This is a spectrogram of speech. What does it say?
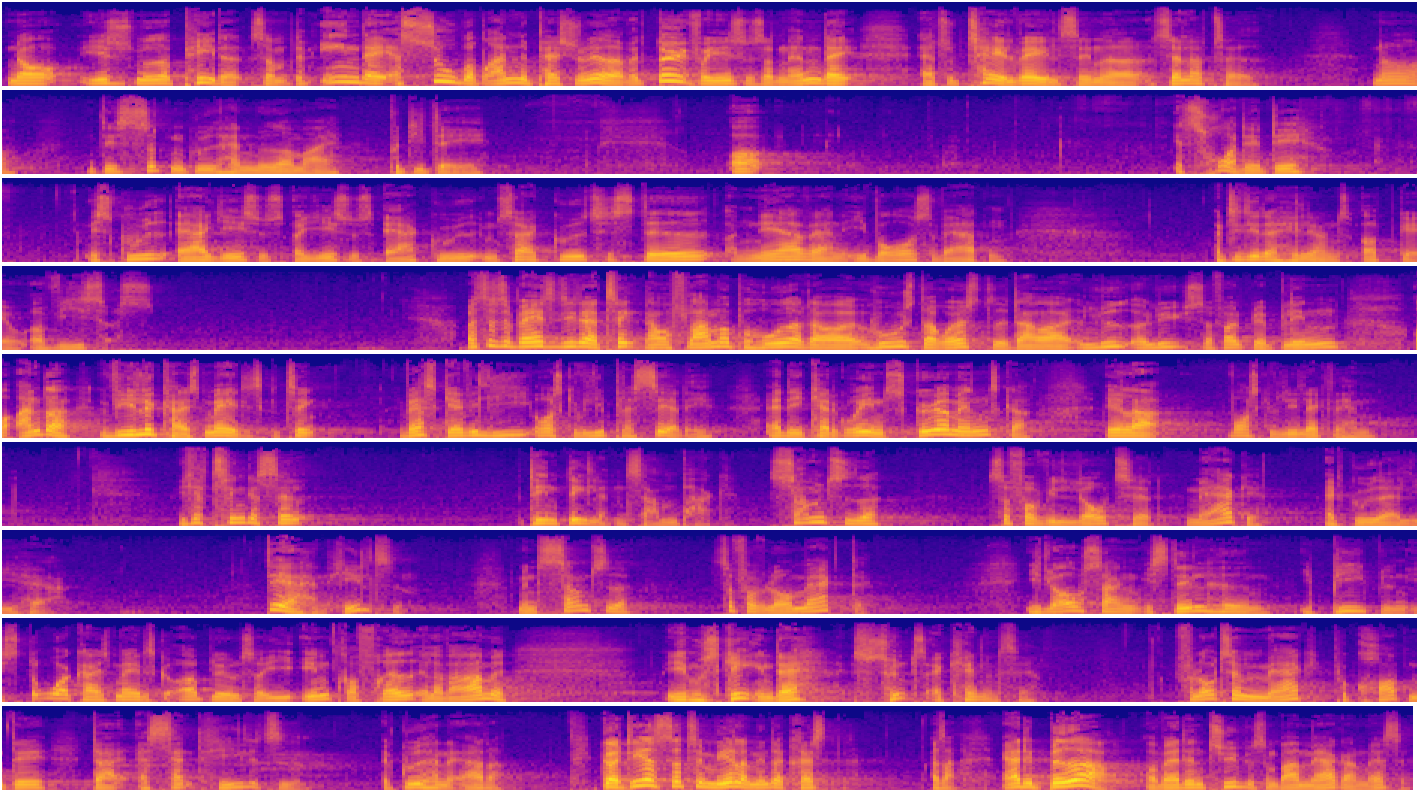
Når Jesus møder Peter, som den ene dag er super brændende passioneret og vil dø for Jesus, og den anden dag er total vægelsindet og selvoptaget. Når det er sådan Gud, han møder mig på de dage. Og jeg tror, det er det. Hvis Gud er Jesus, og Jesus er Gud, så er Gud til stede og nærværende i vores verden. Og det er det, der er Helligåndens opgave at vise os. Og så tilbage til de der ting, der var flammer på hoveder, der var hus, der rystede, der var lyd og lys, så folk blev blinde, og andre vilde karismatiske ting. Hvad skal vi lige, hvor skal vi lige placere det? Er det i kategorien skøre mennesker, eller hvor skal vi lige lægge det hen? Jeg tænker selv, det er en del af den samme pakke. Samtidig så får vi lov til at mærke, at Gud er lige her. Det er han hele tiden. Men samtidig så får vi lov at mærke det. I lovsangen, i stillheden, i Bibelen, i store karismatiske oplevelser, i indre fred eller varme, i måske endda syndserkendelse. Få lov til at mærke på kroppen det, der er sandt hele tiden. At Gud han er der. Gør det os så til mere eller mindre kristne? Altså, er det bedre at være den type, som bare mærker en masse?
